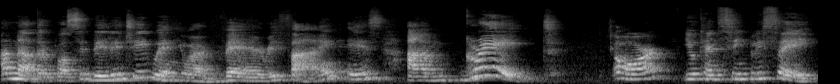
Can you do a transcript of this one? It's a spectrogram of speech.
Another possibility when you are very fine is I'm great. Or you can simply say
